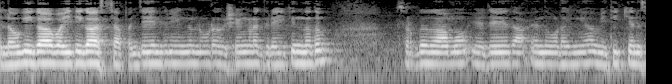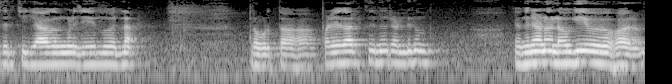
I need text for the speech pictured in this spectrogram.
ലൗകിക വൈദികാശ്ച പഞ്ചേന്ദ്രിയങ്ങളിലൂടെ വിഷയങ്ങളെ ഗ്രഹിക്കുന്നതും സ്വർഗകാമോ യജേത എന്ന് തുടങ്ങിയ വിധിക്കനുസരിച്ച് യാഗങ്ങൾ ചെയ്യുന്നതല്ല പ്രവൃത്താഹ. പഴയകാലത്തിന് രണ്ടിനും എങ്ങനെയാണ് ലൗകിക വ്യവഹാരം?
